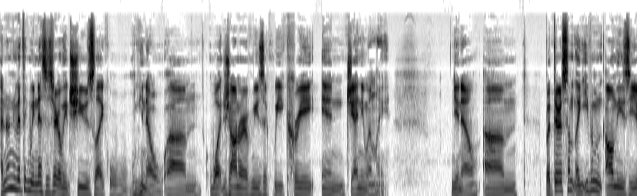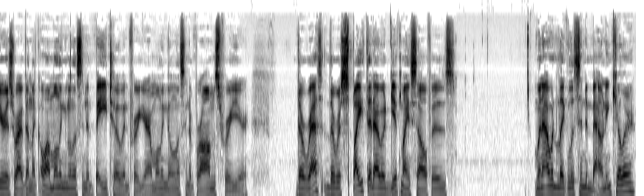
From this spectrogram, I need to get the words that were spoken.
I don't even think we necessarily choose like you know um, what genre of music we create in genuinely. You know, um, but there's something like, even on these years where I've been like, oh, I'm only going to listen to Beethoven for a year. I'm only going to listen to Brahms for a year. The rest, the respite that I would give myself is when I would like listen to Bounty Killer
